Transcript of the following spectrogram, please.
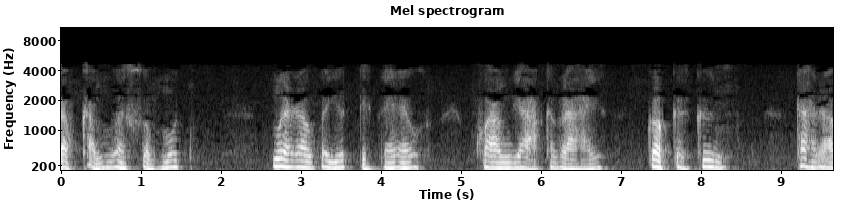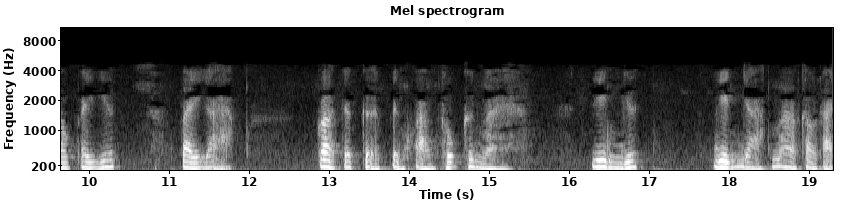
กับคำว่าสมมุติ เมื่อเราไปยึดติดแล้ว ความอยากทั้งหลายก็เกิดขึ้น ถ้าเราไปยึดไปอยาก ก็จะเกิดเป็นความทุกข์ขึ้นมา ยิ่งยึด ยิ่งอยากมากเท่าไหร่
